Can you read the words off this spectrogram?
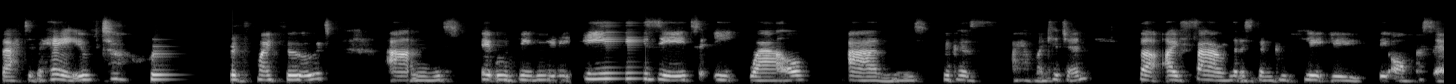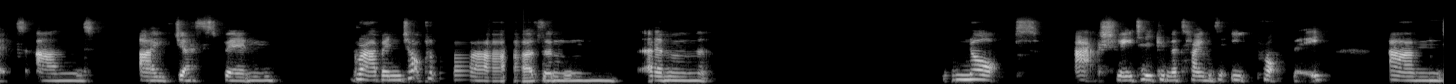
better behaved with my food and it would be really easy to eat well and because I have my kitchen but I found that it's been completely the opposite and I've just been grabbing chocolate bars and not actually taking the time to eat properly and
